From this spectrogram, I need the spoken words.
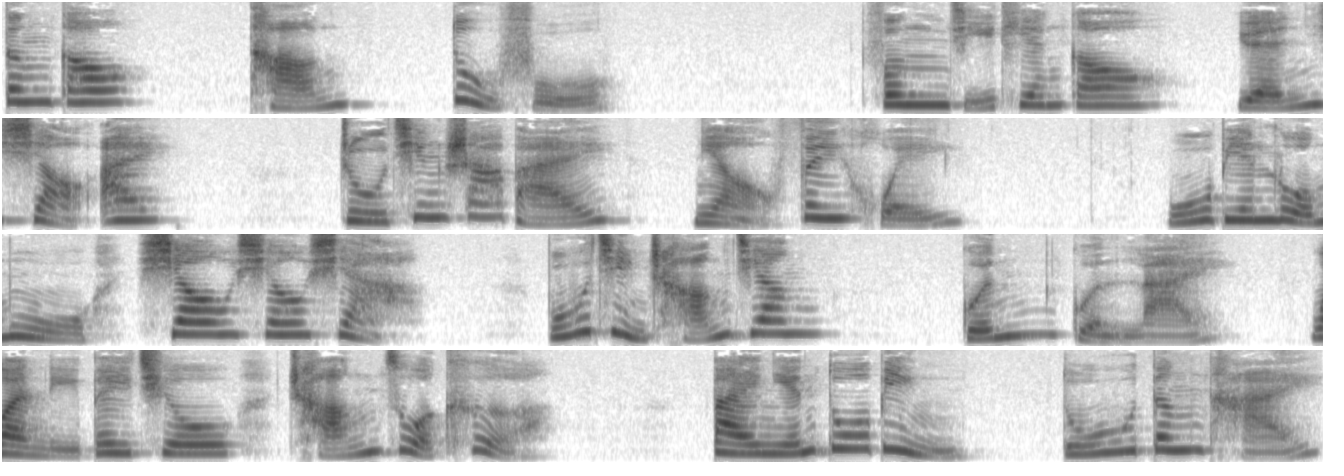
登高，唐，杜甫。风急天高猿啸哀，渚清沙白鸟飞回。无边落木萧萧下，不尽长江滚滚来。万里悲秋常作客，百年多病。独登台，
